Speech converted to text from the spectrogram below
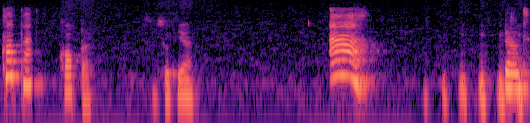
Copa. Copa. Sutiã. Ah! Pronto.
